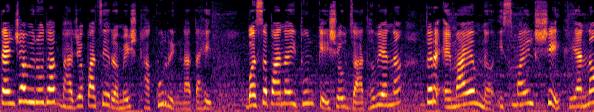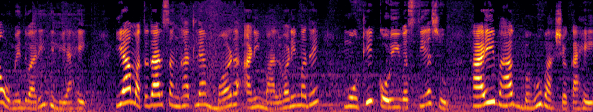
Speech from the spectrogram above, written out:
त्यांच्या विरोधात भाजपाचे रमेश ठाकूर रिंगणात आहेत. बसपानं इथून केशव जाधव यांना तर एमआयएमनं इस्माईल शेख यांना उमेदवारी दिली आहे. या मतदारसंघातल्या मढ आणि मालवणीमध्ये मोठी कोळी वस्ती असून हाही भाग बहुभाषक आहे.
